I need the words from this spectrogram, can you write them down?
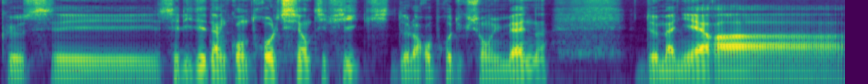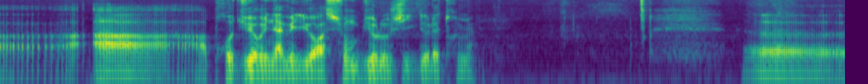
que c'est l'idée d'un contrôle scientifique de la reproduction humaine de manière à, à, produire une amélioration biologique de l'être humain. Euh,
